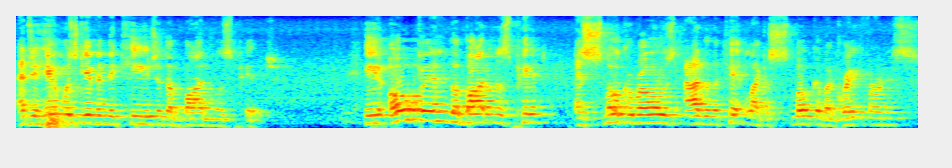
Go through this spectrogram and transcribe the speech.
and to him was given the key to the bottomless pit. He opened the bottomless pit, and smoke arose out of the pit like a smoke of a great furnace.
